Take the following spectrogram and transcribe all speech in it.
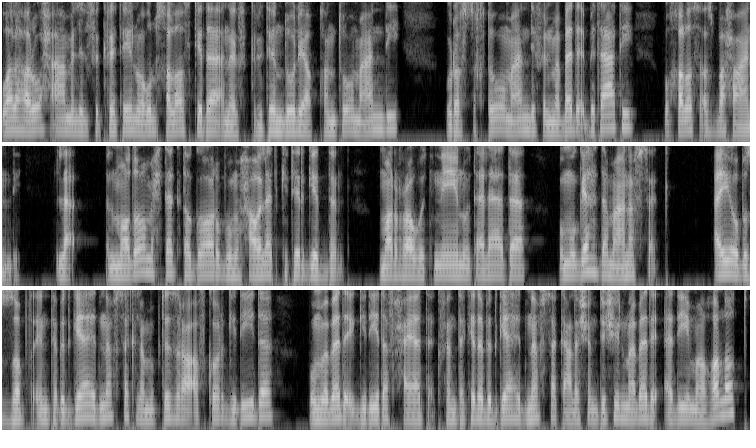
ولا هروح أعمل الفكرتين وأقول خلاص كده أنا الفكرتين دول يقنتهم عندي ورسختهم عندي في المبادئ بتاعتي وخلاص أصبحوا عندي. لأ. الموضوع محتاج تجارب ومحاولات كتير جدا مرة واتنين وتلاتة ومجاهدة مع نفسك. أيوة بالظبط أنت بتجاهد نفسك لما بتزرع أفكار جديدة ومبادئ جديدة في حياتك فأنت كده بتجاهد نفسك علشان تشيل مبادئ قديمة غلط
